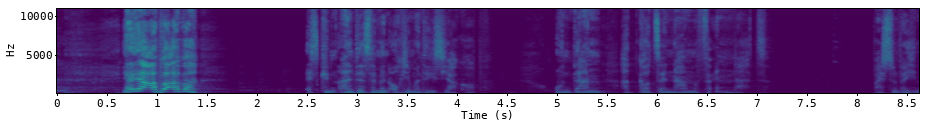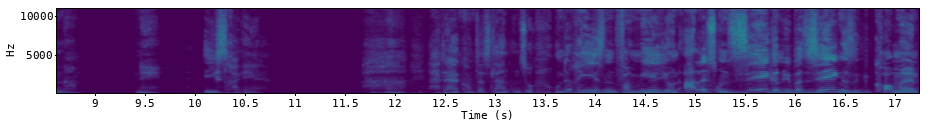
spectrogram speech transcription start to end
ja, ja, aber, aber, es gibt im Alten Testament auch jemand, der hieß Jakob. Und dann hat Gott seinen Namen verändert. Weißt du, welchen Namen? Nee, Israel. Aha, ja, daher kommt das Land und so. Und Riesenfamilie und alles und Segen über Segen sind gekommen,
